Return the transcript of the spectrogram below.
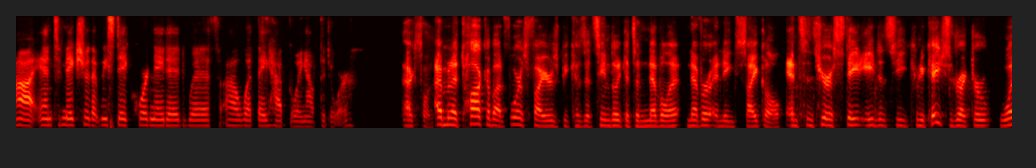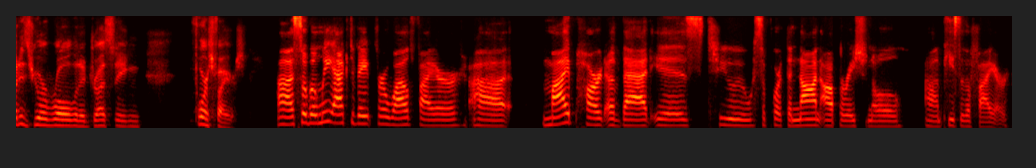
uh, and to make sure that we stay coordinated with uh, what they have going out the door. Excellent. I'm going to talk about forest fires because it seems like it's a never, never ending cycle. And since you're a state agency communications director, what is your role in addressing forest fires? Uh, so when we activate for a wildfire, uh, my part of that is to support the non-operational um, piece of the fire.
